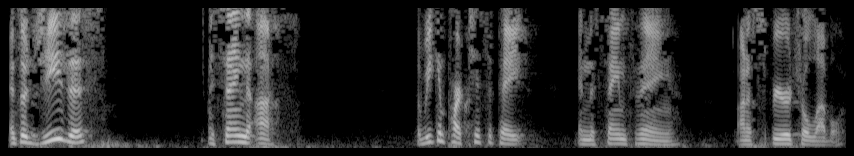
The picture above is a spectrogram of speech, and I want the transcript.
And so Jesus is saying to us that we can participate in the same thing on a spiritual level.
